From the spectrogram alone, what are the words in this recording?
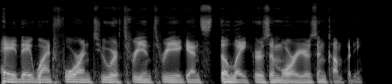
hey they went four and two or three and three against the Lakers and Warriors and company.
